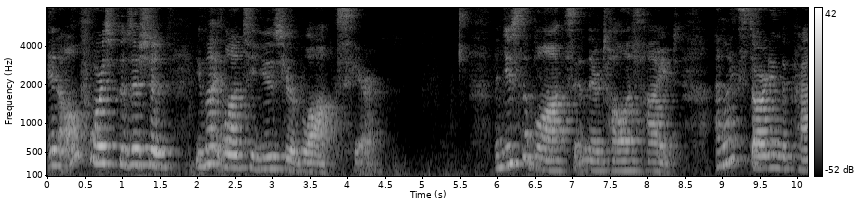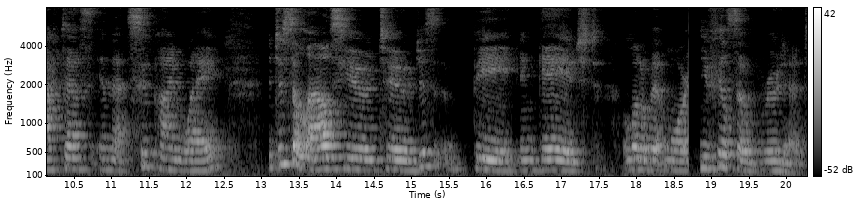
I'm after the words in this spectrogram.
In all fours position, you might want to use your blocks here. And use the blocks in their tallest height. I like starting the practice in that supine way. It just allows you to just be engaged a little bit more. You feel so rooted.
